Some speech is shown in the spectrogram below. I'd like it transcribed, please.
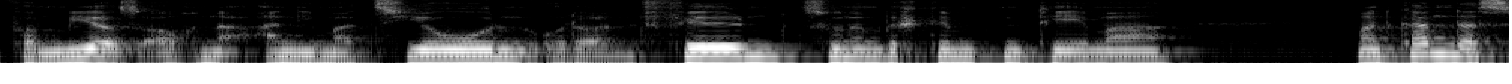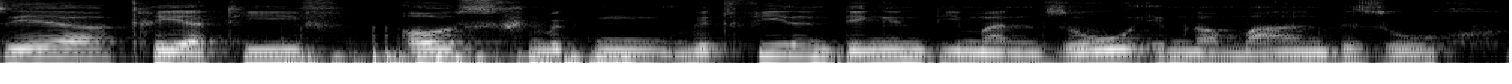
von mir aus auch eine Animation oder ein Film zu einem bestimmten Thema. Man kann das sehr kreativ ausschmücken mit vielen Dingen, die man so im normalen Besuch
